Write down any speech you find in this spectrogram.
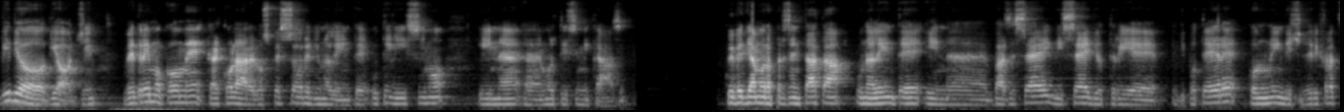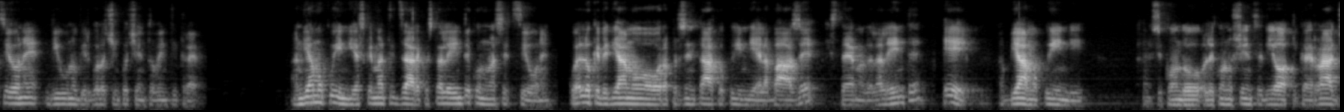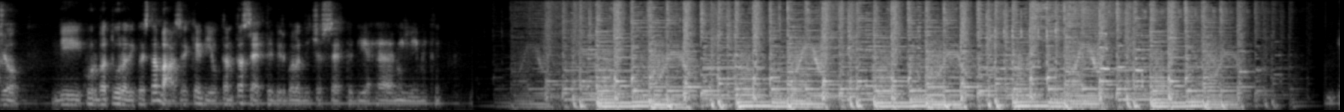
video di oggi vedremo come calcolare lo spessore di una lente, utilissimo in eh, moltissimi casi. Qui vediamo rappresentata una lente in eh, base 6 di 6 diottrie di potere con un indice di rifrazione di 1,523. Andiamo quindi a schematizzare questa lente con una sezione. Quello che vediamo rappresentato quindi è la base esterna della lente e abbiamo quindi, eh, secondo le conoscenze di ottica, il raggio di curvatura di questa base che è di 87,17 eh, mm.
